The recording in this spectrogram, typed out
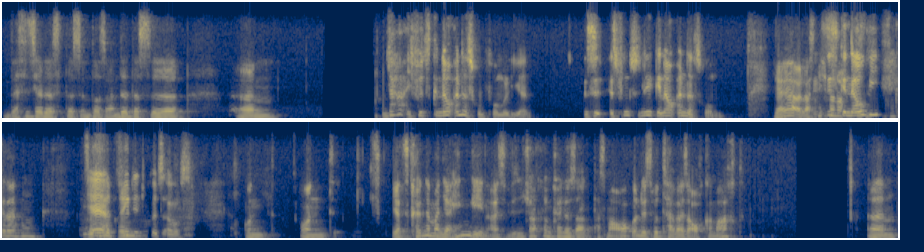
das ist ja das, das Interessante, dass äh, ähm, ja, ich würde es genau andersrum formulieren. Es, es, funktioniert genau andersrum. Ja, ja, lass mich es mal noch genau wie, Gedanken ja, ja, führ den kurz aus. Und, und Jetzt könnte man ja hingehen als Wissenschaftler und könnte sagen, pass mal auf, und das wird teilweise auch gemacht, ähm,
